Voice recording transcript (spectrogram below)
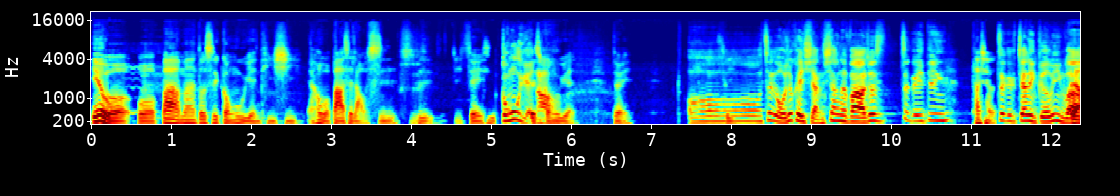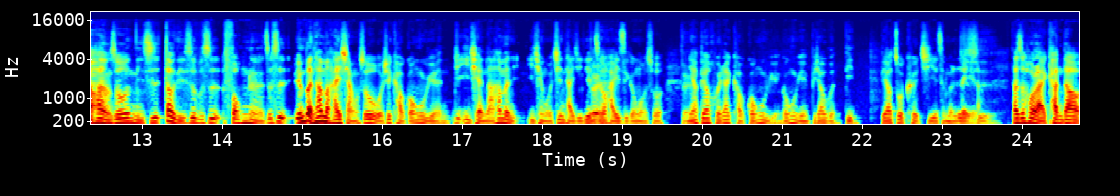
因为我我爸妈都是公务员体系，然后我爸是老师，是这也是公务员，是公务员，对，哦，这个我就可以想象了吧，就是这个一定。他想这个家庭革命吧？对啊，他想说你是到底是不是疯了？就是原本他们还想说我去考公务员，以前呢、啊，他们以前我进台积电之后，还一直跟我说，你要不要回来考公务员？公务员比较稳定，不要做科技业这么累了。是，但是后来看到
